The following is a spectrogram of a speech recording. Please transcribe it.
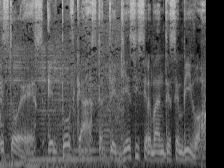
Esto es el podcast de Jesse Cervantes en vivo.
